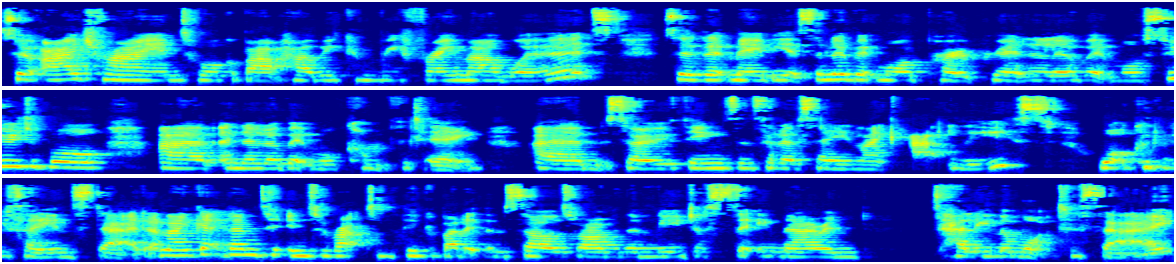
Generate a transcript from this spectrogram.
So I try and talk about how we can reframe our words so that maybe it's a little bit more appropriate and a little bit more suitable um, and a little bit more comforting. Um, so things instead of saying like at least, what could we say instead? And I get them to interact and think about it themselves rather than me just sitting there and telling them what to say.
